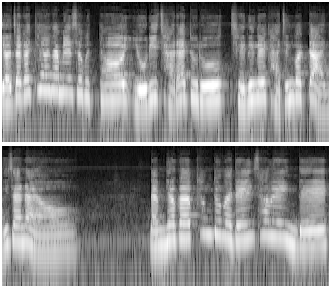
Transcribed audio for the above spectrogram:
여자가 태어나면서부터 요리 잘하도록 재능을 가진 것도 아니잖아요. 남녀가 평등화된 사회인데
